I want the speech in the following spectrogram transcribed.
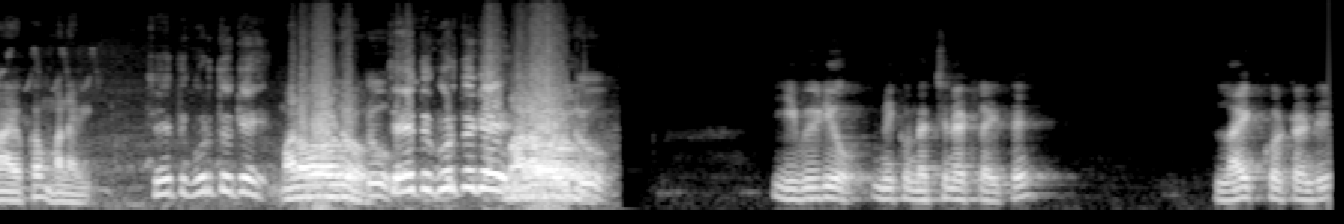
నా యొక్క మనవి. చేతి గుర్తుకే. చేతి గుర్తుకే. ఈ వీడియో మీకు నచ్చినట్లయితే లైక్ కొట్టండి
